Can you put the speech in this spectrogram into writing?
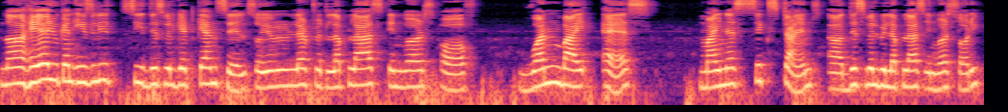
Now here you can easily see this will get cancelled. So you will be left with Laplace inverse of 1 by s minus 6 times uh, this will be Laplace inverse sorry.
